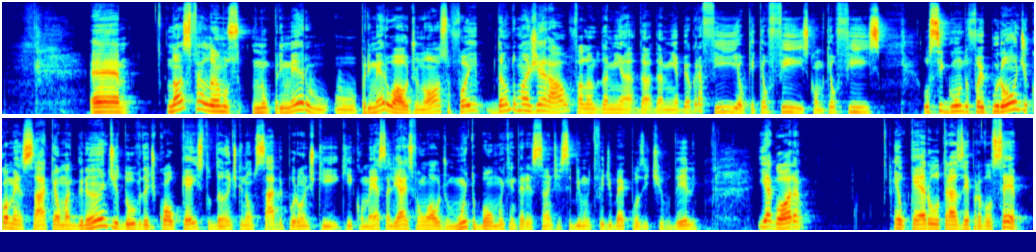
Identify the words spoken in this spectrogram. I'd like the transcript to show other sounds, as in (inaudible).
É, nós falamos no primeiro, o primeiro áudio nosso foi dando uma geral, falando da minha, da, da minha biografia, o que, que eu fiz, como que eu fiz. O segundo foi por onde começar, que é uma grande dúvida de qualquer estudante que não sabe por onde que, que começa. Aliás, foi um áudio muito bom, muito interessante, recebi muito feedback positivo dele. E agora eu quero trazer para você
